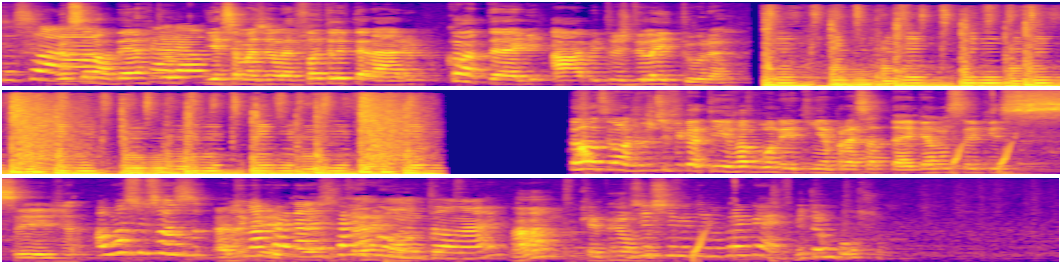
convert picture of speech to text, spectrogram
Eu sou o Norberto Carol. e esse é mais um Elefante Literário com a tag Hábitos de Leitura. Então, assim, uma justificativa bonitinha pra essa tag, a não ser que seja... Algumas pessoas, É na verdade, perguntam, né? Hã? Quem pergunta? Justificativa pra quê? Me tem um bolso.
